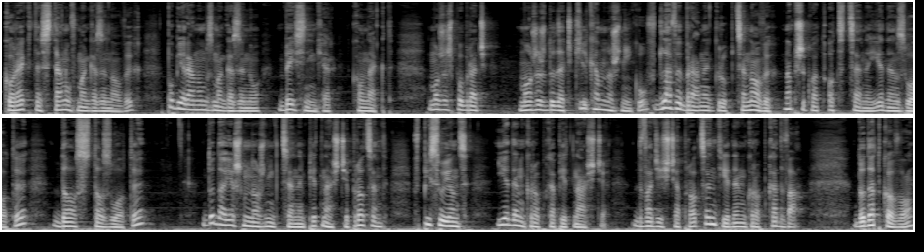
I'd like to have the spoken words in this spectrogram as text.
korektę stanów magazynowych pobieraną z magazynu Baselinker Connect. Możesz pobrać możesz dodać kilka mnożników dla wybranych grup cenowych, przykład od ceny 1 zł do 100 zł. Dodajesz mnożnik ceny 15%, wpisując 1.15, 20% 1.2. Dodatkowo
